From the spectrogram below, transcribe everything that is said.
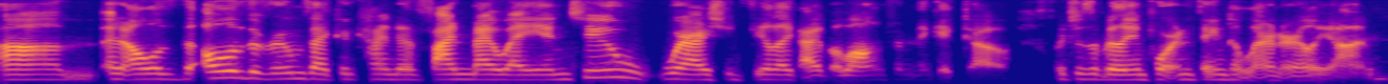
um, and all of the all of the rooms I could kind of find my way into where I should feel like I belong from the get go, which is a really important thing to learn early on.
